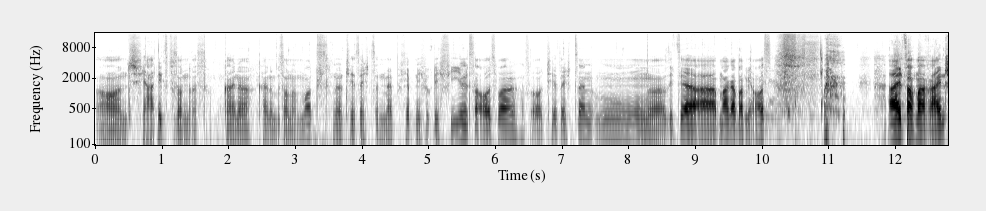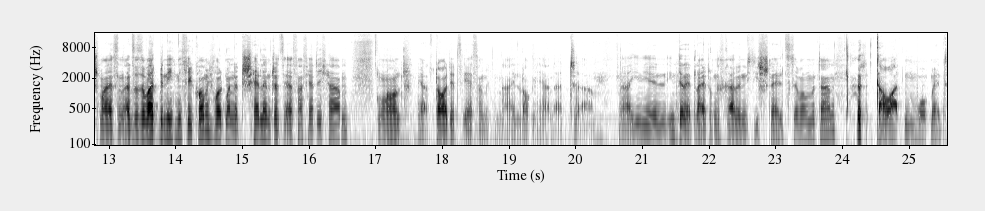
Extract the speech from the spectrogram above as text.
Und ja, nichts Besonderes. Keine, keine besonderen Mods, eine Tier 16 Map. Ich habe nicht wirklich viel zur Auswahl. So, Tier 16, mm, sieht sehr äh, mager bei mir aus. Einfach mal reinschmeißen. Also soweit bin ich nicht gekommen. Ich wollte meine Challenge jetzt erstmal fertig haben. Und ja, das dauert jetzt erstmal mit dem Einloggen. Ja, das, ja, die Internetleitung ist gerade nicht die schnellste momentan. dauert einen Moment.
